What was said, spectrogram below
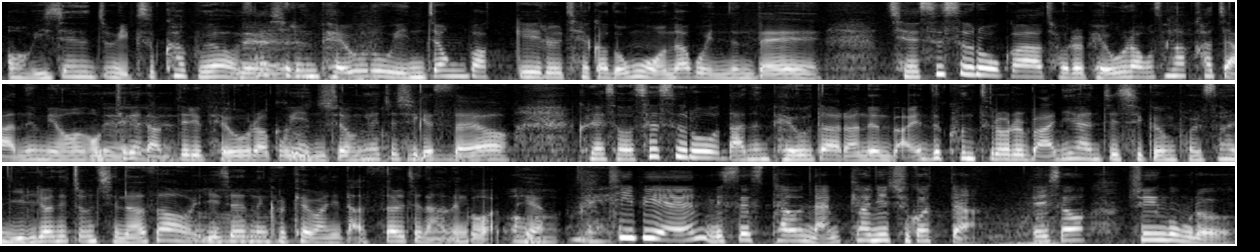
어, 이제는 좀 익숙하고요. 네. 사실은 배우로 인정받기를 제가 너무 원하고 있는데 제 스스로가 저를 배우라고 생각하지 않으면 네. 어떻게 남들이 배우라고 그렇죠. 인정해 주시겠어요. 그래서 스스로 나는 배우다라는 마인드 컨트롤을 많이 한 지 지금 벌써 한 1년이 좀 지나서 이제는 그렇게 많이 낯설진 않은 것 같아요. 어, 네. TVN 미세스 타운 남편이 죽었다에서 주인공으로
